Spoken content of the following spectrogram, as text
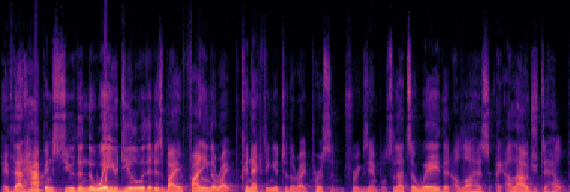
if that happens to you, then the way you deal with it is by finding the right, connecting it to the right person, for example. So that's a way that Allah has allowed you to help.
